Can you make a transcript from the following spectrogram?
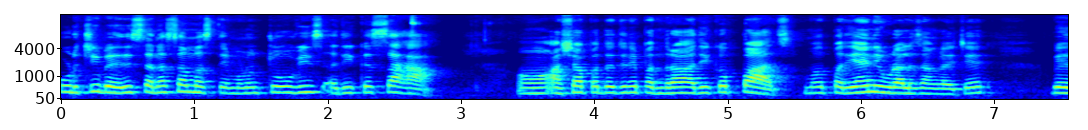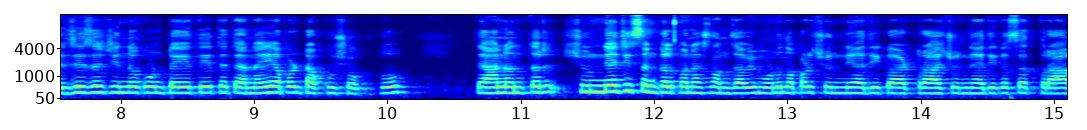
पुढची बेरीज त्यांना समजते. म्हणून चोवीस अधिक सहा अशा पद्धतीने पंधरा अधिक पाच मग पर्याय निवडायला सांगायचे. आहेत बेरजेचं चिन्ह कोणतं येते तर त्यांनाही आपण टाकू शकतो. त्यानंतर शून्याची संकल्पना समजावी म्हणून आपण शून्य अधिक अठरा शून्य अधिक सतरा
